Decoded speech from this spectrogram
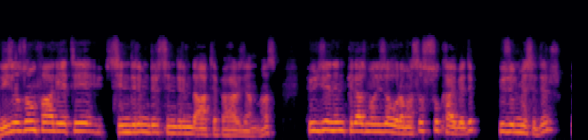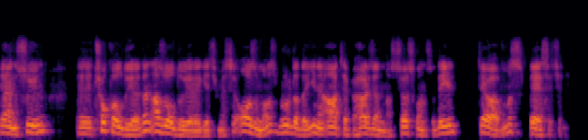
Lizozom faaliyeti sindirimdir. Sindirimde ATP harcanmaz. Hücrenin plazmolize uğraması su kaybedip büzülmesidir. Yani suyun e, çok olduğu yerden az olduğu yere geçmesi. Ozmoz. Burada da yine ATP harcanmaz söz konusu değil. Cevabımız B seçeneği.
